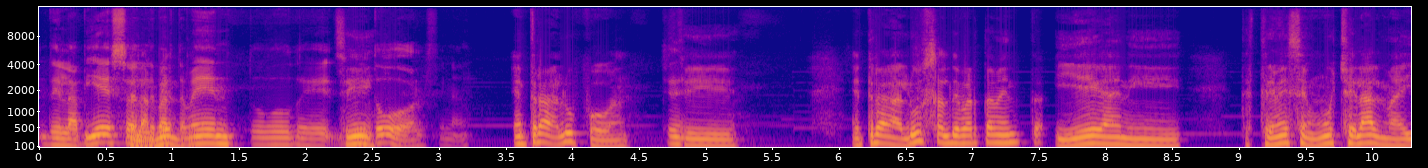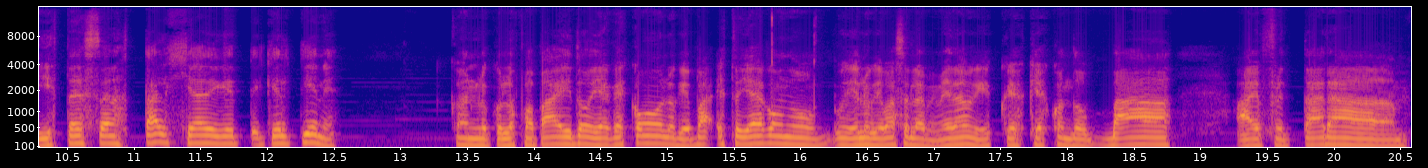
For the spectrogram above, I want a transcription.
de la pieza, Del departamento, de, Sí. de todo al final. Entra la luz, po, weón. Sí. Sí. Entra la luz al departamento y llegan y te estremece mucho el alma y está esa nostalgia de que, de que él tiene con, lo- con los papás y todo. Y acá es como lo que pasa, esto ya como es lo que pasa en la primera, que, que es, que es cuando va a enfrentar a...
